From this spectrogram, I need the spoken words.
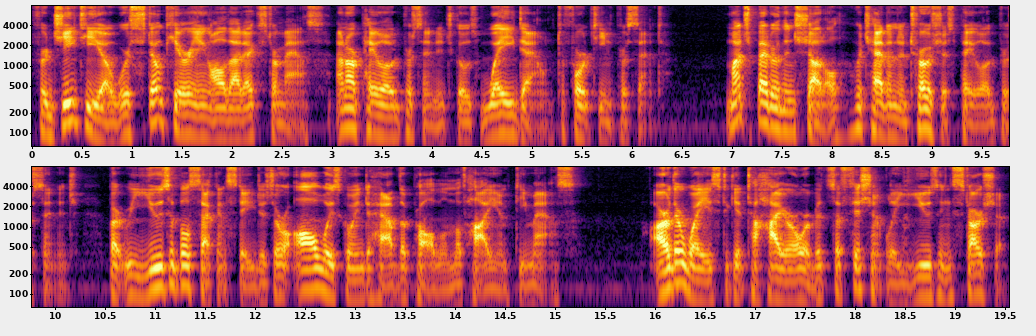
For GTO, we're still carrying all that extra mass, and our payload percentage goes way down to 14%. Much better than Shuttle, which had an atrocious payload percentage, but reusable second stages are always going to have the problem of high empty mass. Are there ways to get to higher orbits efficiently using Starship?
